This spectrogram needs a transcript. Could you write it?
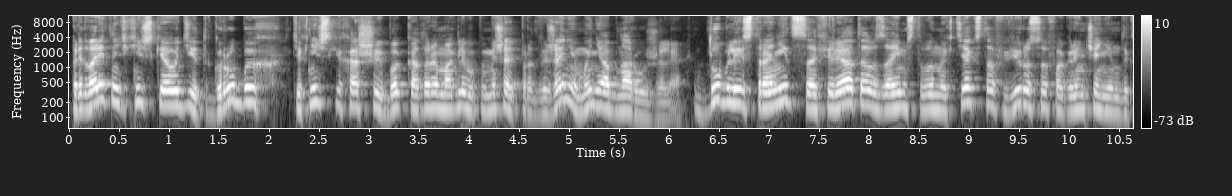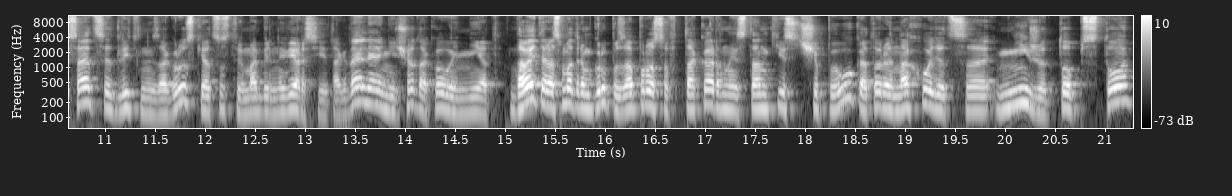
Предварительный технический аудит грубых технических ошибок, которые могли бы помешать продвижению, мы не обнаружили. Дубли страниц, аффилиатов, заимствованных текстов, вирусов, ограничений индексации, длительной загрузки, отсутствие мобильной версии и так далее, ничего такого нет. Давайте рассмотрим группу запросов «Токарные станки с ЧПУ», которые находятся ниже топ-100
